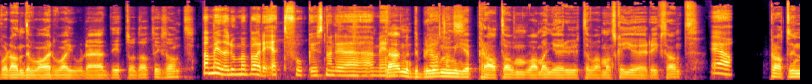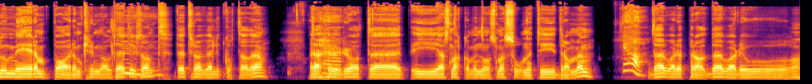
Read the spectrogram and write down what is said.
hvordan det var, hva gjorde jeg ditt og datt, ikke sant. Hva mener du med bare ett fokus når det er mer Nei, men det blir jo mye prat om hva man gjør ute, hva man skal gjøre, ikke sant. Ja. Prate noe mer enn bare om kriminalitet, mm. ikke sant. Det tror jeg vi har litt godt av det. Og jeg ja. hører jo at uh, jeg snakka med noen som har sonet i Drammen. Ja. Der var det, der var det jo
